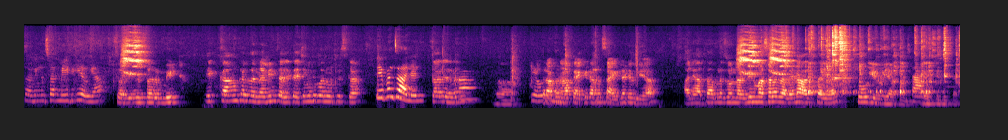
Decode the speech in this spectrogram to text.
चवीनुसार मीठ घेऊया. चवीनुसार मीठ. एक काम करता नवीन झाले त्याच्यामध्ये बनवतेस का? ते पण चालेल. चालेल ना? हा. तर आपण हा पॅकेट आपण साईडला ठेवूया. आणि आता आपला जो नवीन मसाला झालाय ना आज तयार तो घेऊया आपण. चालेल. रेसिपीचा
